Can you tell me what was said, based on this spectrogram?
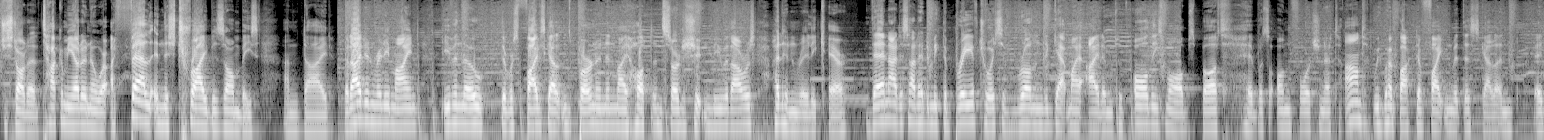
just started attacking me out of nowhere. I fell in this tribe of zombies and died. But I didn't really mind, even though there was five skeletons burning in my hut and started shooting me with arrows. I didn't really care. Then I decided to make the brave choice of running to get my items with all these mobs, but it was unfortunate, and we went back to fighting with the skeleton. It,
